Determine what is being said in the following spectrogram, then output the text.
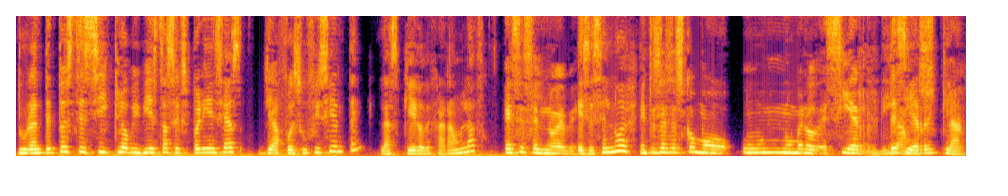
Durante todo este ciclo viví estas experiencias, ya fue suficiente, las quiero dejar a un lado. Ese es el 9. Ese es el 9. Entonces es como un número de cierre, digamos. cierre, claro,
